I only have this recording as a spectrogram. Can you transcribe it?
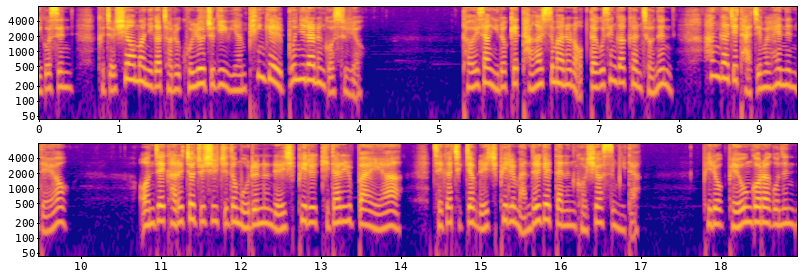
이것은 그저 시어머니가 저를 골려주기 위한 핑계일 뿐이라는 것을요. 더 이상 이렇게 당할 수만은 없다고 생각한 저는 한 가지 다짐을 했는데요. 언제 가르쳐 주실지도 모르는 레시피를 기다릴 바에야 제가 직접 레시피를 만들겠다는 것이었습니다. 비록 배운 거라고는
